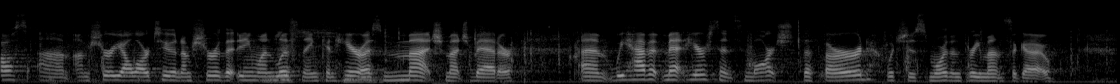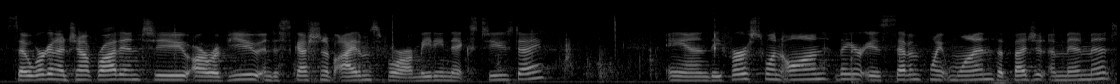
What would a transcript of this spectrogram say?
Um, I'm sure y'all are too, and I'm sure that anyone listening can hear us much, much better. Um, We haven't met here since March the 3rd, which is more than three months ago. So we're going to jump right into our review and discussion of items for our meeting next Tuesday. And the first one on there is 7.1, the budget amendment,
